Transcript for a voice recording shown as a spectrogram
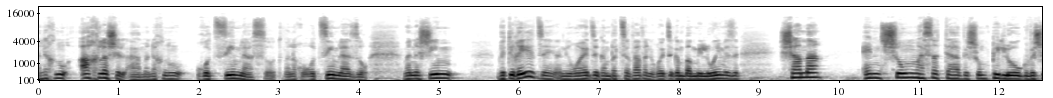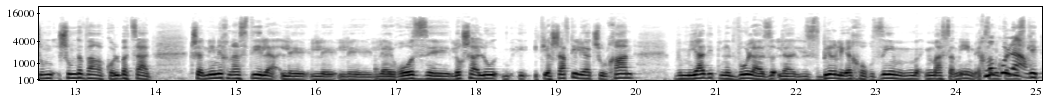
אנחנו אחלה של עם, אנחנו רוצים לעשות, ואנחנו רוצים לעזור. ואנשים, ותראי את זה, אני רואה את זה גם בצבא, ואני רואה את זה גם במילואים, וזה, שמה אין שום הסתה ושום פילוג ושום שום דבר, הכל בצד. כשאני נכנסתי ל- ל- ל- ל- לארוז, אה, לא שאלו, התיישבתי ליד שולחן, ומיד התנדבו לעז- להסביר לי איך אורזים, מה שמים, איך שמים כולם, את הדיסקית.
